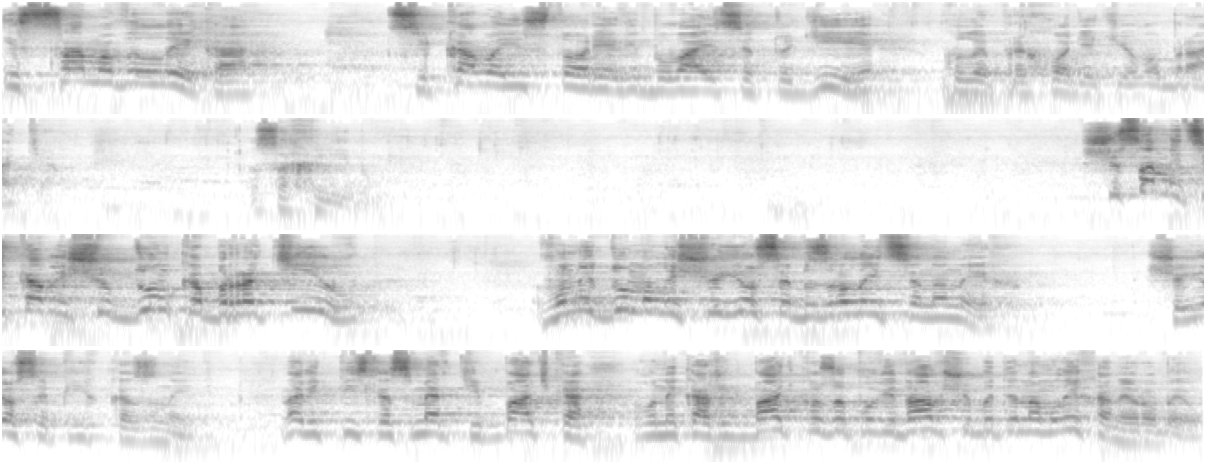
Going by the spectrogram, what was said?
І сама велика, цікава історія відбувається тоді, коли приходять його браття за хлібом. Що саме цікаве, що думка братів, вони думали, що Йосип злиться на них, що Йосип їх казнить. Навіть після смерті батька вони кажуть, батько заповідав, щоб ти нам лиха не робив.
